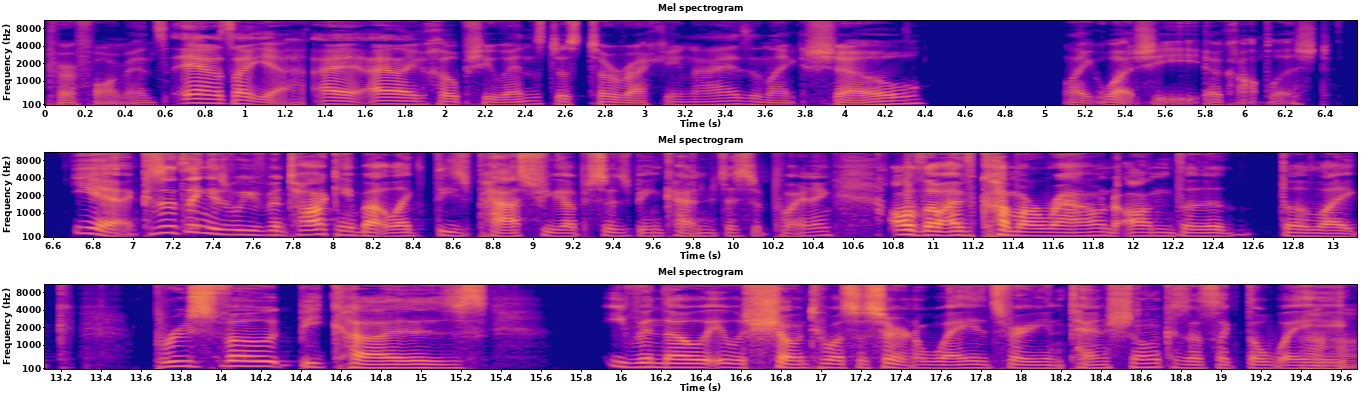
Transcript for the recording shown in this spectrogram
performance, and it's like, yeah, I I like hope she wins just to recognize and like show, like what she accomplished. Yeah, because the thing is, we've been talking about like these past few episodes being kind of disappointing. Although I've come around on the the like Bruce vote because even though it was shown to us a certain way, it's very intentional because that's like the way Uh-huh.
